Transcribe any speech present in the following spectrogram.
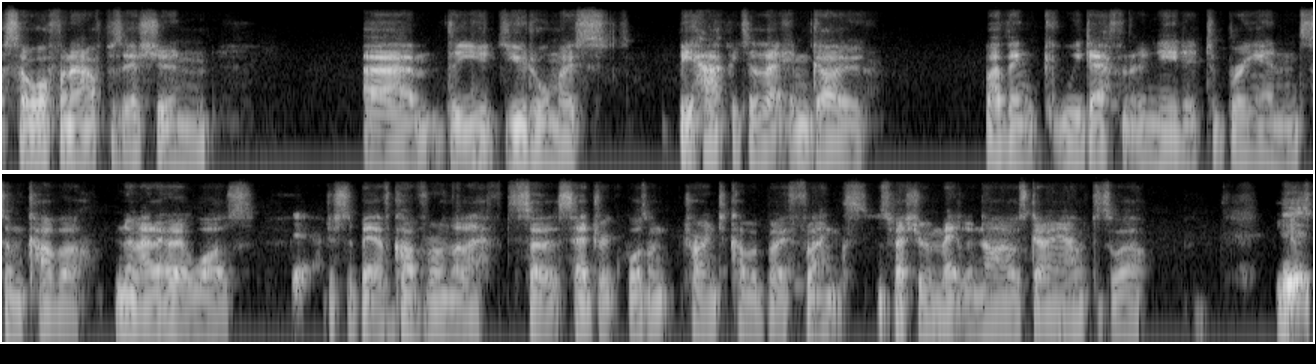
so often out of position um, that you'd, you'd almost be happy to let him go. But I think we definitely needed to bring in some cover, no matter who it was. Yeah. Just a bit of cover on the left so that Cedric wasn't trying to cover both flanks, especially with Maitland Niles going out as well. Yeah. Is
